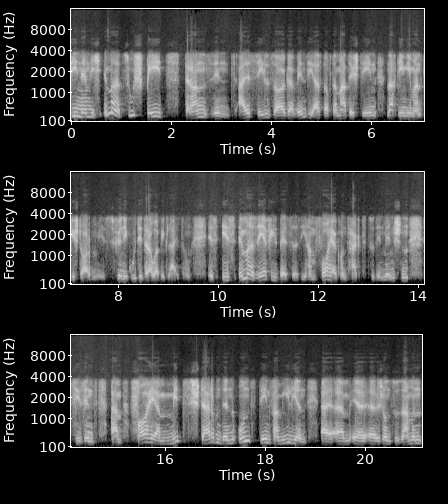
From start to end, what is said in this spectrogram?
sie nämlich immer zu spät dran sind als Seelsorger, wenn sie erst auf der Matte stehen, nachdem jemand gestorben ist, für eine gute Trauerbegleitung. Es ist immer sehr viel besser. Sie haben vorher Kontakt zu den Menschen. Sie sind ähm, vorher mit Sterbenden und den Familien äh, ähm, äh, äh, schon zusammen.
